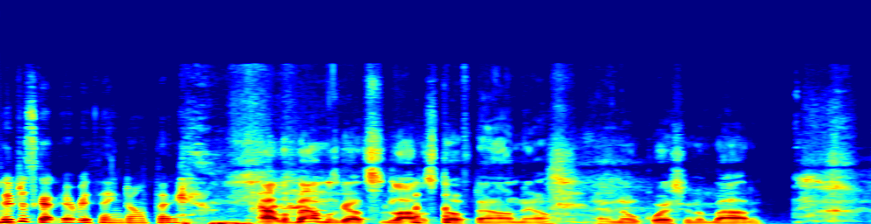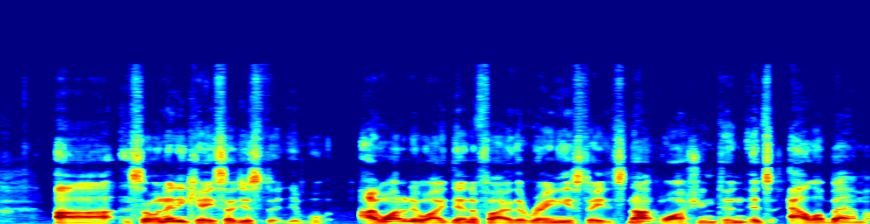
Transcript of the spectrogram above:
They've just got everything, don't they? Alabama's got a lot of stuff down now, and no question about it. Uh, so in any case, I just I wanted to identify the rainiest state. It's not Washington. It's Alabama.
